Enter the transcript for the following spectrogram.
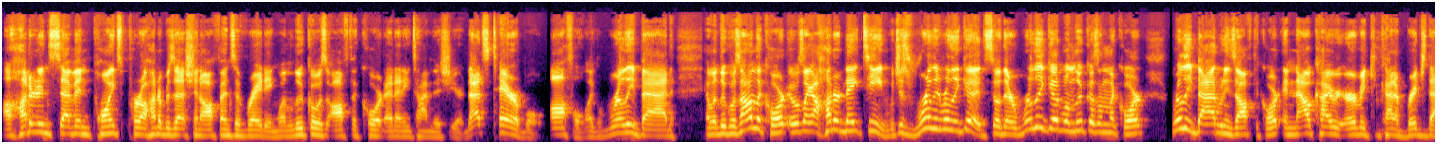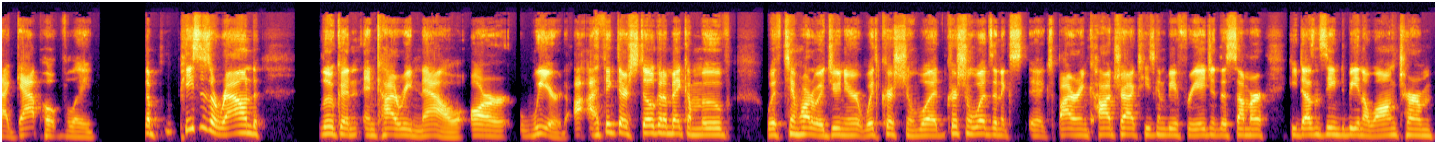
107 points per 100 possession offensive rating when Luka was off the court at any time this year. That's terrible, awful, like really bad. And when Luka was on the court, it was like 118, which is really, really good. So they're really good when Luka's on the court, really bad when he's off the court. And now Kyrie Irving can kind of bridge that gap, hopefully the pieces around Luke and, and Kyrie now are weird. I, I think they're still going to make a move with Tim Hardaway Jr., with Christian Wood. Christian Wood's an ex- expiring contract. He's going to be a free agent this summer. He doesn't seem to be in a long term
